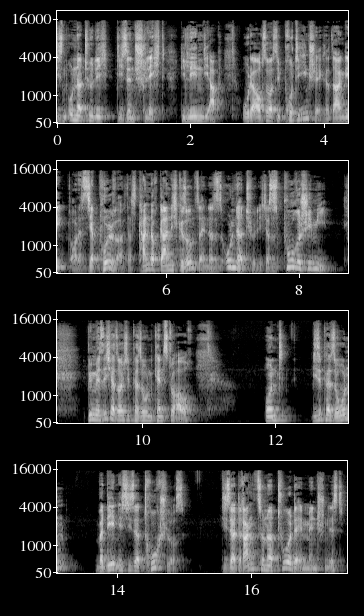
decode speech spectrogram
die sind unnatürlich, die sind schlecht. Die lehnen die ab. Oder auch sowas wie Proteinshakes. Da sagen die, oh, das ist ja Pulver. Das kann doch gar nicht gesund sein. Das ist unnatürlich. Das ist pure Chemie. Ich bin mir sicher, solche Personen kennst du auch. Und diese Personen bei denen ist dieser Trugschluss, dieser Drang zur Natur, der im Menschen ist,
